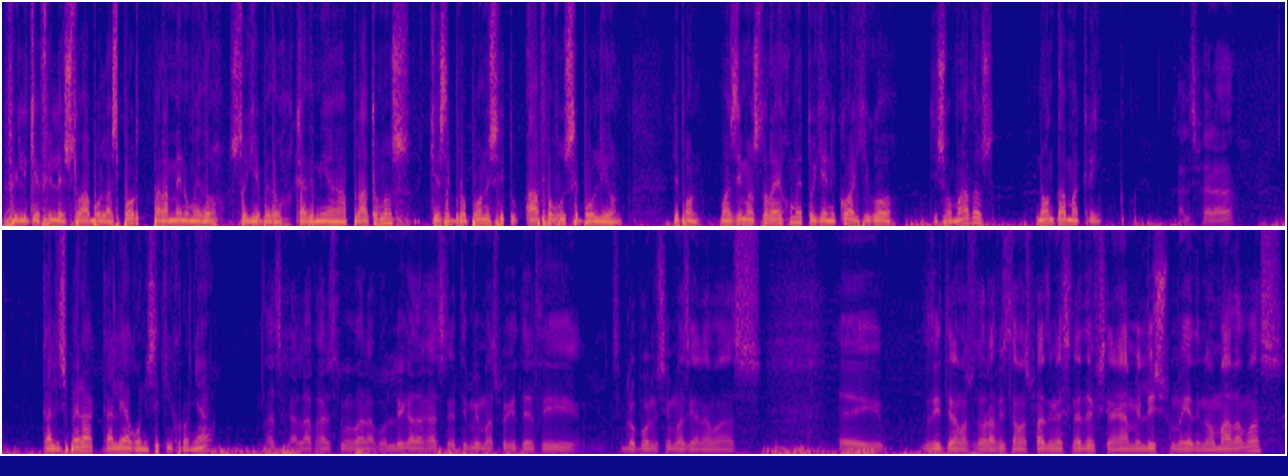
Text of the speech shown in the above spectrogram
Φίλοι και φίλες του Άμπολα Σπορτ, παραμένουμε εδώ στο γήπεδο Ακαδημία Πλάτωνος και στην προπόνηση του Άφοβου Σεπολίων. Λοιπόν, μαζί μας τώρα έχουμε το Γενικό Αρχηγό της ομάδος, Νόντα Μακρύ. Καλησπέρα. Καλησπέρα, καλή αγωνιστική χρονιά. Να είσαι καλά, ευχαριστούμε πάρα πολύ. Καταρχάς, είναι τιμή μας που έχετε έρθει στην προπόνησή μας για να μας ε, δείτε, να μας φωτογραφίσετε, να μας πάρετε μια συνέντευξη για να μιλήσουμε για την ομάδα μας.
